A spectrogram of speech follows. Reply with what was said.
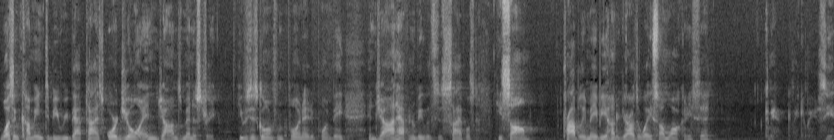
Wasn't coming to be rebaptized or join John's ministry. He was just going from point A to point B. And John happened to be with his disciples. He saw him, probably maybe 100 yards away, saw him walking. He said, Come here, come here, come here. See it?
